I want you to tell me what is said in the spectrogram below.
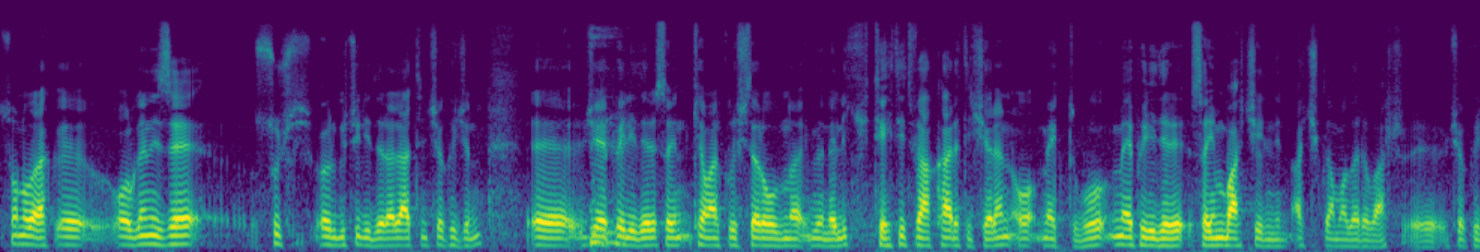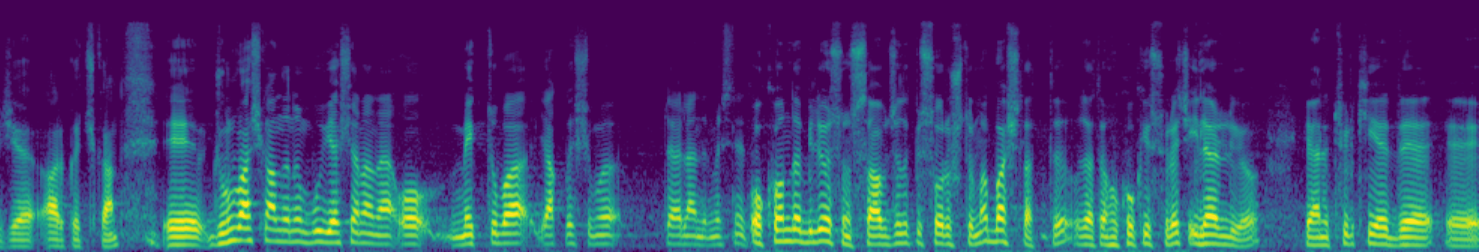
son olarak e, organize suç örgütü lideri Alaaddin Çakıcı'nın e, CHP lideri Sayın Kemal Kılıçdaroğlu'na yönelik tehdit ve hakaret içeren o mektubu. MHP lideri Sayın Bahçeli'nin açıklamaları var e, Çakıcı'ya arka çıkan. E, Cumhurbaşkanlığı'nın bu yaşanana o mektuba yaklaşımı değerlendirmesi nedir? O konuda biliyorsunuz savcılık bir soruşturma başlattı. Zaten hukuki süreç ilerliyor. Yani Türkiye'de e,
